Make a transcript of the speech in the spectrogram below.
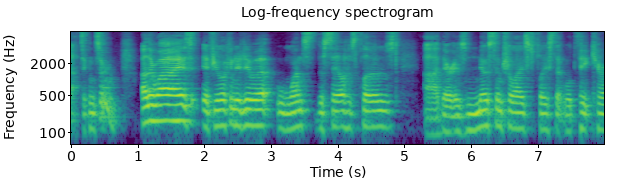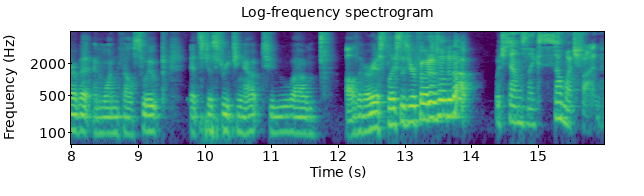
that's a concern. Otherwise, if you're looking to do it once the sale has closed, uh, there is no centralized place that will take care of it in one fell swoop. It's just reaching out to um, all the various places your photos ended up. Which sounds like so much fun.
